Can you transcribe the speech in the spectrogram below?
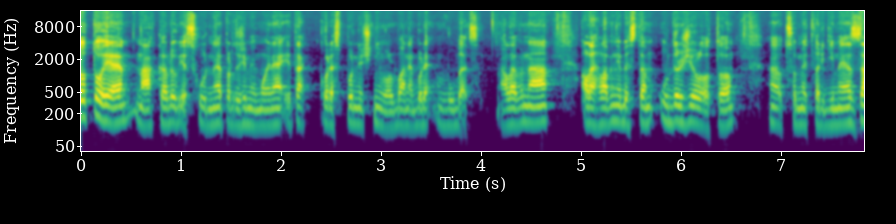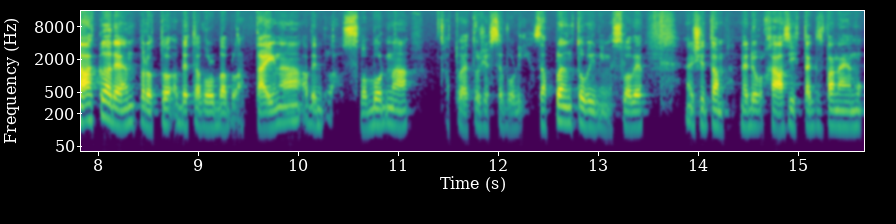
Toto je nákladově schůdné, protože mimo jiné i ta korespondenční volba nebude vůbec levná, ale hlavně by se tam udrželo to, co my tvrdíme je základem pro to, aby ta volba byla tajná, aby byla svobodná, a to je to, že se volí za plentou, jinými slovy, že tam nedochází k takzvanému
